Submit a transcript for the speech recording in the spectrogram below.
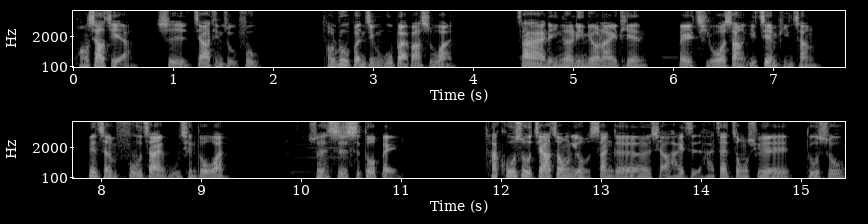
黄小姐啊是家庭主妇，投入本金五百八十万，在零二零六那一天被期货商一键平仓，变成负债五千多万，损失十多倍。他哭诉家中有三个小孩子还在中学读书，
